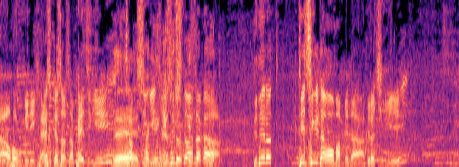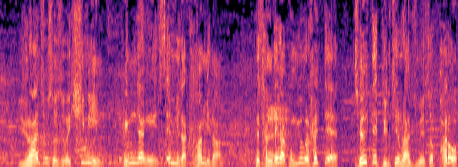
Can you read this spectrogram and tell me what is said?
자, 홍민이 계속해서 자, 배지기, 네, 잡치기 자기 계속 기술을 시도하다가 그대로 대치기를 당하고 맙니다. 밀어치기. 유한철 선수의 힘이 굉장히 셉니다. 강합니다. 그 상대가 네. 공격을 할 때 절대 빈틈을 안 주면서 바로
